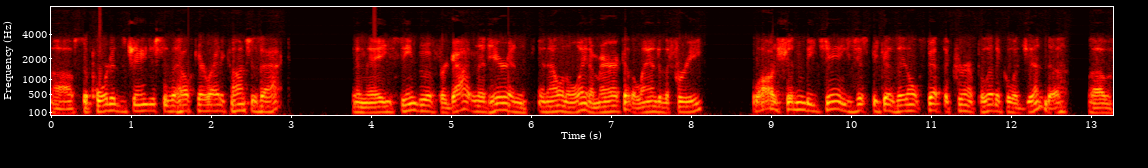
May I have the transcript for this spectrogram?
uh, supported the changes to the Healthcare Right of Conscience Act. And they seem to have forgotten that here in, in Illinois, in America, the land of the free, laws shouldn't be changed just because they don't fit the current political agenda of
